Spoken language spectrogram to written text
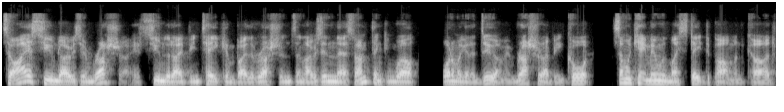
So I assumed I was in Russia. I assumed that I'd been taken by the Russians and I was in there. So I'm thinking, well, what am I going to do? I'm in Russia. I've been caught. Someone came in with my State Department card.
